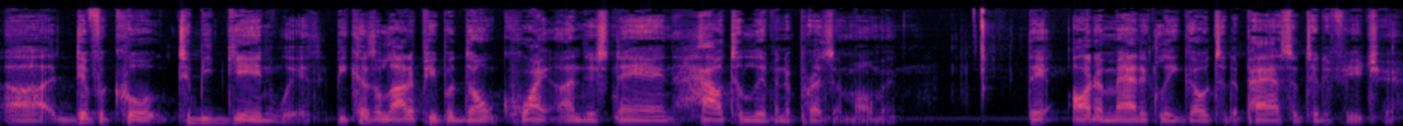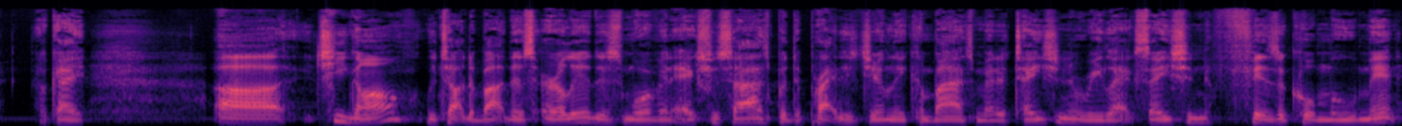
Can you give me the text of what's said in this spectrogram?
uh, difficult to begin with because a lot of people don't quite understand how to live in the present moment. They automatically go to the past or to the future. Okay. Uh, Qigong, we talked about this earlier. This is more of an exercise, but the practice generally combines meditation, relaxation, physical movement,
